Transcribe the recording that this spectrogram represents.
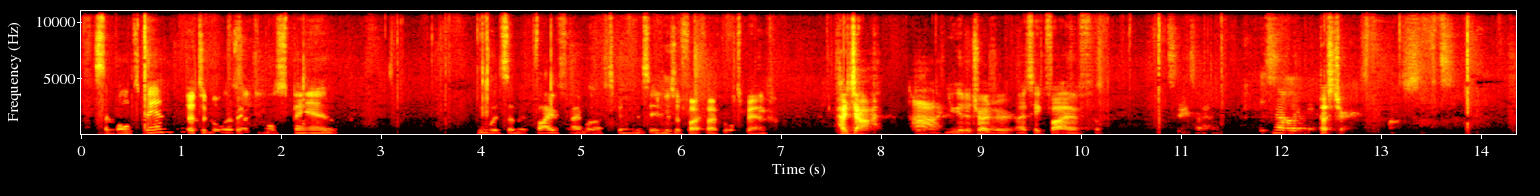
It's a Goldspan. That's a gold That's span. a Goldspan. Ooh, it's a five five left spin. It's It a- is a five five Goldspan. Hiya! Ah, you get a treasure. I take five. It's not like. Pester.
